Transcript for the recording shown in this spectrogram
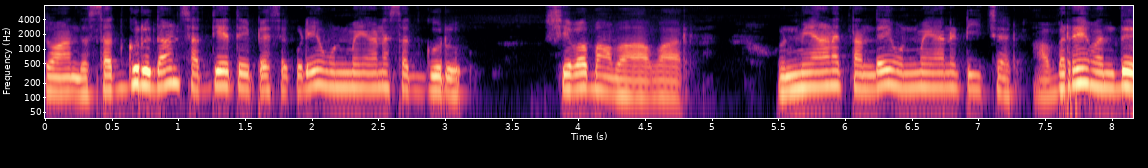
ஸோ அந்த சத்குரு தான் சத்தியத்தை பேசக்கூடிய உண்மையான சத்குரு. சிவபாபா ஆவார் உண்மையான தந்தை உண்மையான டீச்சர். அவரே வந்து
